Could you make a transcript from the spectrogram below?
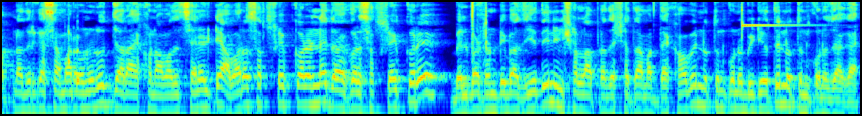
আপনাদের কাছে আমার অনুরোধ, যারা এখন আমাদের চ্যানেলটি আবারও সাবস্ক্রাইব করেন নাই, দয়া করে সাবস্ক্রাইব করে বেল বাটনটি বাজিয়ে দিন। ইনশাল্লাহ আপনাদের সাথে আমার দেখা হবে নতুন কোনো ভিডিওতে, নতুন কোনো জায়গায়।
